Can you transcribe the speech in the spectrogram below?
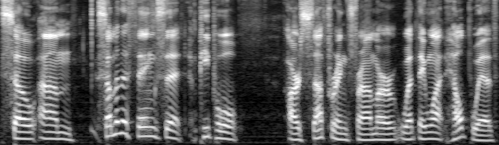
So um, some of the things that people are suffering from or what they want help with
